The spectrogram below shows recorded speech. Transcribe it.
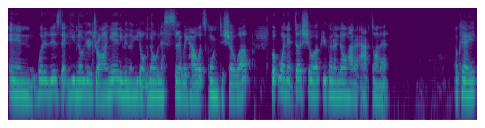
in what it is that you know you're drawing in, even though you don't know necessarily how it's going to show up. But when it does show up, you're going to know how to act on it. Okay.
